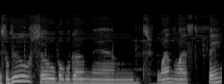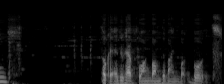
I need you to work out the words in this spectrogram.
This will do, so bubblegum and one last thing. Okay, I do have long bomb divine bu bullets.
